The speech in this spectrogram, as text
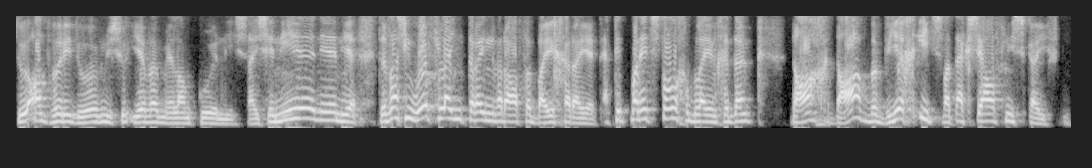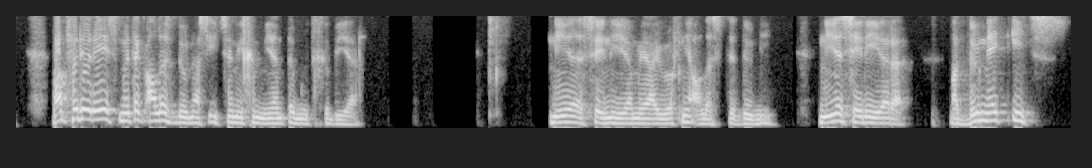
Toe antwoord die dominee so ewe melankolies. Hy sê nee, nee, nee. Dit was die hooflyn trein wat daar verbygery het. Ek het maar net stil gebly en gedink, daar daar beweeg iets wat ek self nie skuif nie. Want vir die res moet ek alles doen as iets in die gemeente moet gebeur. Nee, sê nie hom jy hoef nie alles te doen nie. Nee, sê die Here, maar doen net iets.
